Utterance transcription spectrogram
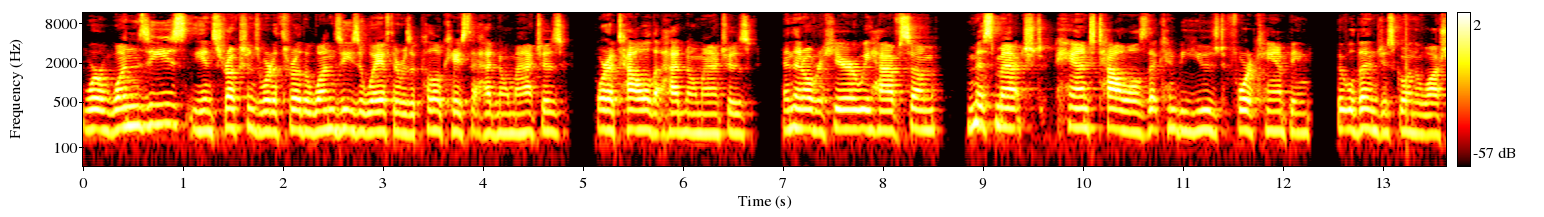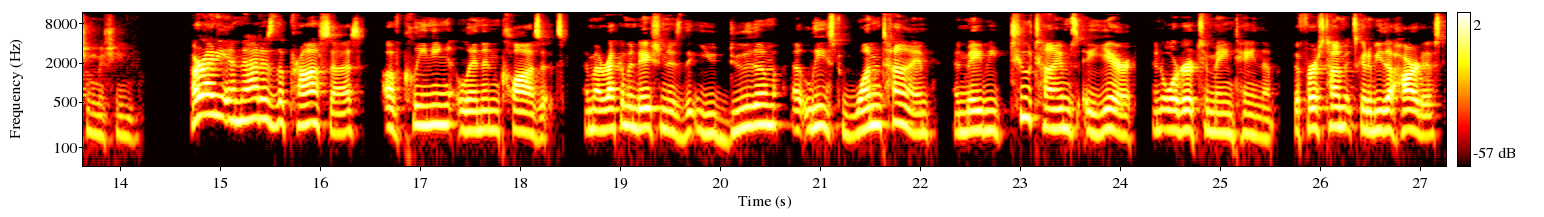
were onesies. The instructions were to throw the onesies away if there was a pillowcase that had no matches or a towel that had no matches. And then over here we have some mismatched hand towels that can be used for camping that will then just go in the washing machine. Alrighty, and that is the process of cleaning linen closets. And my recommendation is that you do them at least one time and maybe two times a year in order to maintain them. The first time it's going to be the hardest.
